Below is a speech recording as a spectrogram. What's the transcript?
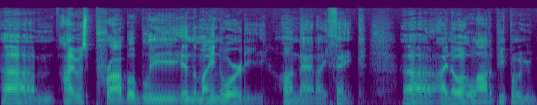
Um, I was probably in the minority on that. I think. Uh, I know a lot of people who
